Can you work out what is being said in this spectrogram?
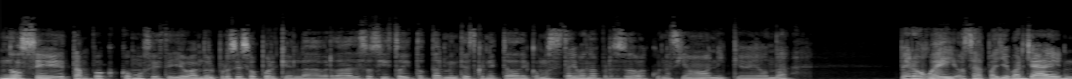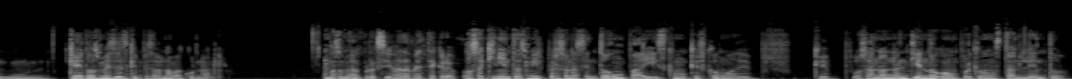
no sé tampoco cómo se esté llevando el proceso porque la verdad eso sí estoy totalmente desconectado de cómo se está llevando el proceso de vacunación y qué onda. Pero, güey, o sea, para llevar ya en, ¿qué? ¿Dos meses que empezaron a vacunar? Más o menos. Aproximadamente, creo. O sea, 500 mil personas en todo un país, como que es como de, pues, que, o sea, no, no entiendo como por qué vamos tan lento.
